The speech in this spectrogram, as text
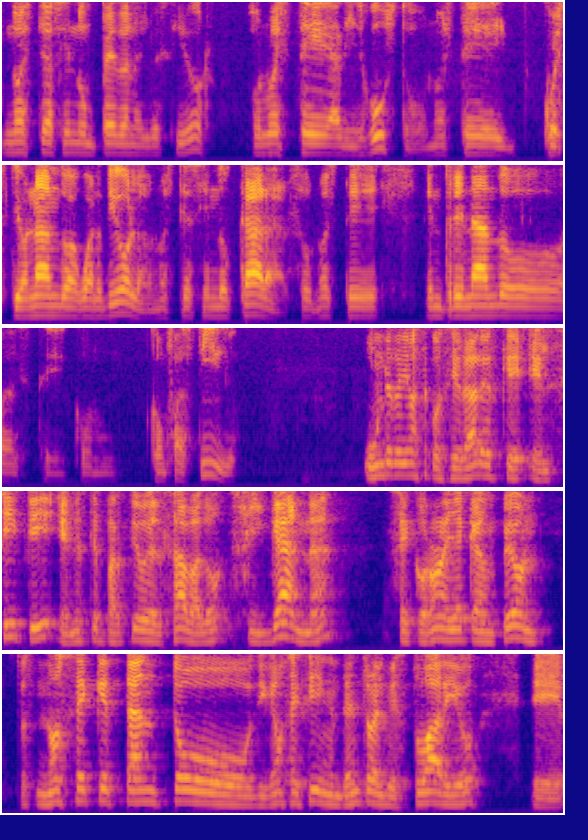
no esté haciendo un pedo en el vestidor, o no esté a disgusto, o no esté cuestionando a Guardiola, o no esté haciendo caras, o no esté entrenando este, con, con fastidio. Un detalle más a considerar es que el City en este partido del sábado, si gana, se corona ya campeón. Entonces, no sé qué tanto, digamos así, dentro del vestuario, eh,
